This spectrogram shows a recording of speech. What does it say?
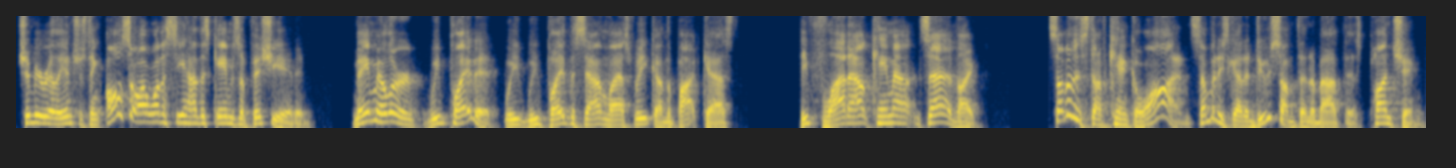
should be really interesting. Also, I want to see how this game is officiated. Nate Miller, we played it. We we played the sound last week on the podcast. He flat out came out and said, like, some of this stuff can't go on. Somebody's got to do something about this. Punching,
